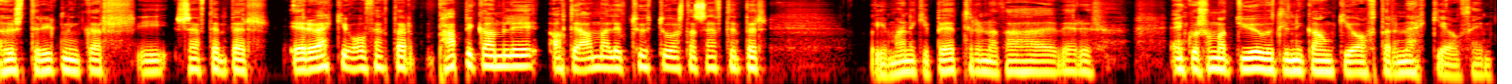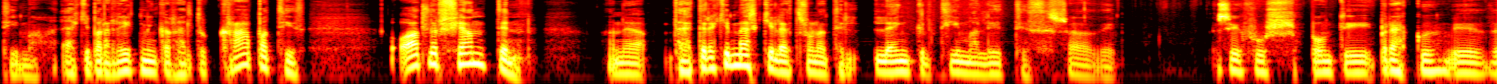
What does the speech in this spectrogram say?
haustrigningar í september eru ekki óþektar. Pappigamli átti amali 20. september og ég man ekki betur en að það hefði verið einhver svona djöfullin í gangi oftar en ekki á þeim tíma. Ekki bara rigningar heldur krapatíð og allur fjandin. Þannig að þetta er ekki merkilegt svona til lengri tíma litið, saði Sigfús bóndi í brekku við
